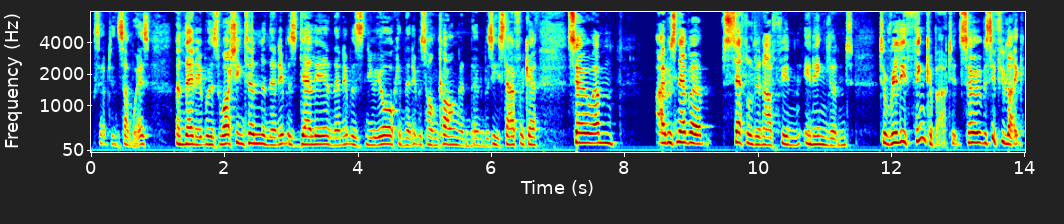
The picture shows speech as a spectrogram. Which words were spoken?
except in some ways. And then it was Washington, and then it was Delhi, and then it was New York, and then it was Hong Kong, and then it was East Africa. So um, I was never settled enough in, in England to really think about it. So it was, if you like,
